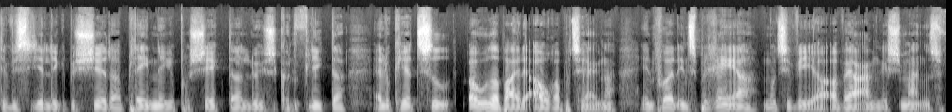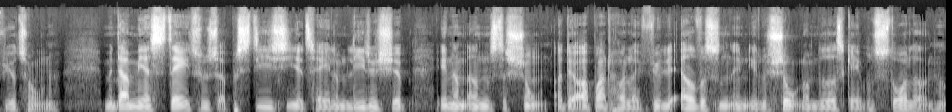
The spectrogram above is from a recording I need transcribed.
det vil sige at lægge budgetter, planlægge projekter, løse konflikter, allokere tid og udarbejde afrapporteringer, end på at inspirere, motivere og være engagementets fyrtårne. Men der er mere status og prestige i at tale om leadership end om administration, og det opretholder ifølge Alverson en illusion om lederskabets storladenhed.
